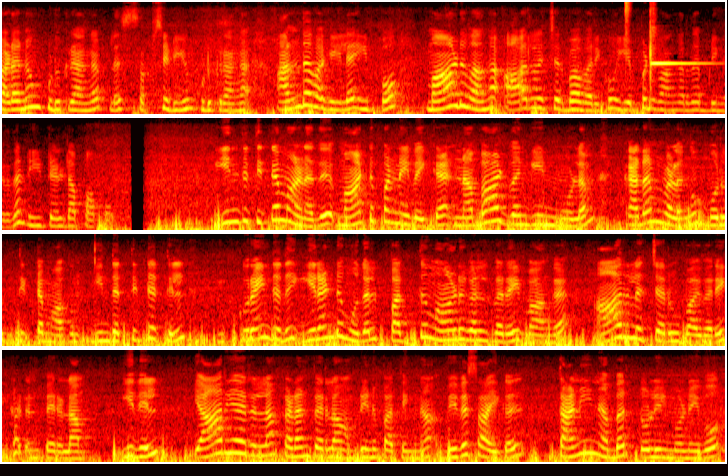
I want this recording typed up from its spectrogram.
கடனும் கொடுக்குறாங்க ப்ளஸ் சப்சிடியும் கொடுக்குறாங்க. அந்த வகையில் இப்போது மாடு வாங்க ஆறு லட்ச ரூபாய் வரைக்கும் எப்படி வாங்குறது அப்படிங்கிறத டீட்டெயில்டாக பார்ப்போம். இந்த திட்டமானது மாட்டுப்பண்ணை வைக்க நபார்ட் வங்கியின் மூலம் கடன் வழங்கும் ஒரு திட்டமாகும். இந்த திட்டத்தில் குறைந்தது இரண்டு முதல் பத்து மாடுகள் வரை வாங்க ஆறு லட்சம் ரூபாய் வரை கடன் பெறலாம். இதில் யார் யாரெல்லாம் கடன் பெறலாம் அப்படின்னு பார்த்தீங்கன்னா விவசாயிகள் தனிநபர் தொழில் முனைவோர்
